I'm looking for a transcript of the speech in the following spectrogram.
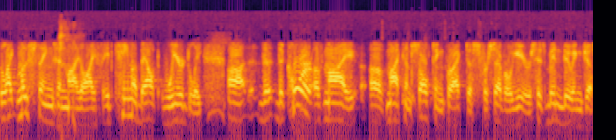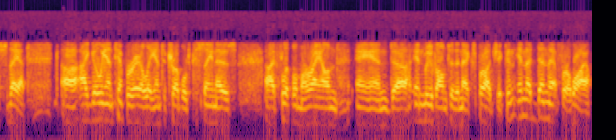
like most things in my life, it came about weirdly. Uh, the the core of my of my consulting practice for several years has been doing just that. Uh, I go in temporarily into troubled casinos, I flip them around, and uh, and move on to the next project, and, and I've done that for a while.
